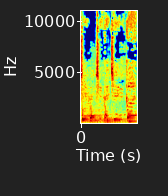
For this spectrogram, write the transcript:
这个这个这个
